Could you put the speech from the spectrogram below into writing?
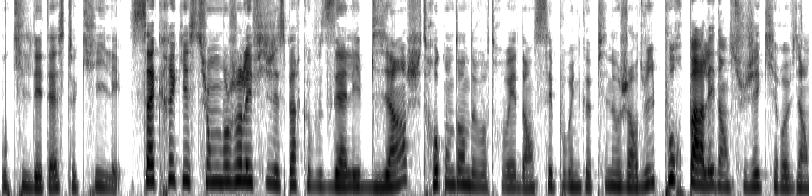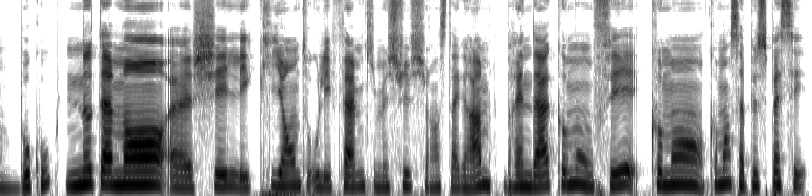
Ou qu'il déteste qui il est Sacrée question. Bonjour les filles, j'espère que vous allez bien. Je suis trop contente de vous retrouver dans C'est pour une copine aujourd'hui pour parler d'un sujet qui revient beaucoup, notamment euh, chez les clientes ou les femmes qui me suivent sur Instagram. Brenda, comment on fait? Comment comment ça peut se passer?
